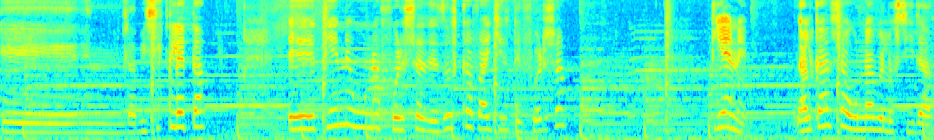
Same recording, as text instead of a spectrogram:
eh, en la bicicleta. Eh, tiene una fuerza de 2 caballos de fuerza. Tiene, alcanza una velocidad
